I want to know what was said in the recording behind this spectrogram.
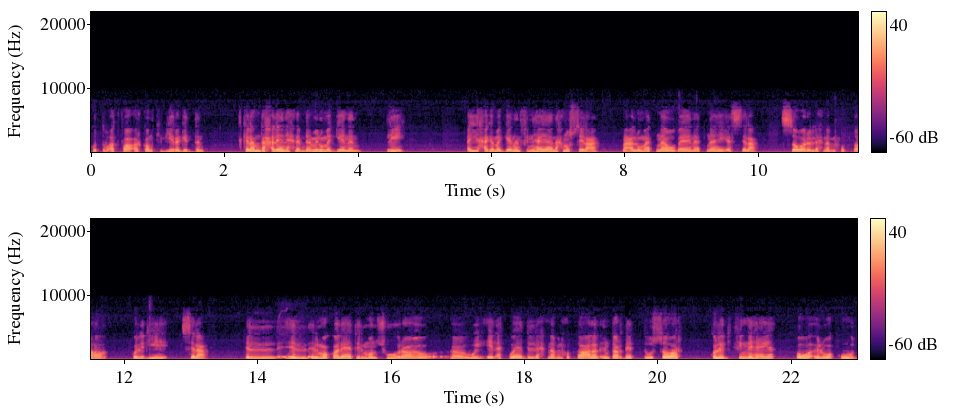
كنت بدفع أرقام كبيرة جدا. الكلام ده حاليا إحنا بنعمله مجانا. ليه؟ أي حاجة مجانا في النهاية نحن السلعة. معلوماتنا وبياناتنا هي السلع الصور اللي إحنا بنحطها كل دي سلع المقالات المنشورة والأكواد اللي إحنا بنحطها على الإنترنت والصور كل دي في النهاية هو الوقود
